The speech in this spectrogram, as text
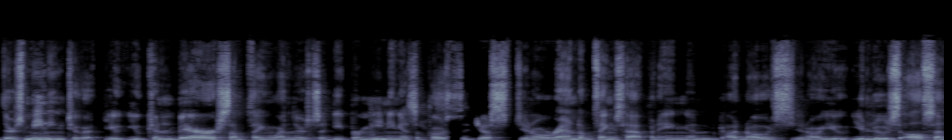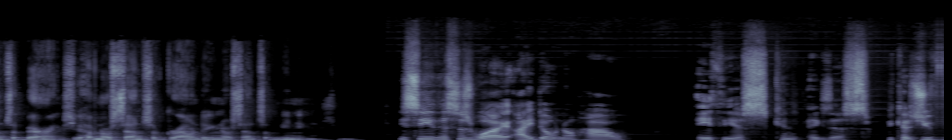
there's meaning to it. You you can bear something when there's a deeper meaning, as opposed to just you know random things happening and God knows you know you you lose all sense of bearings. You have no sense of grounding, no sense of meaning. You see, this is why I don't know how atheists can exist because you've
